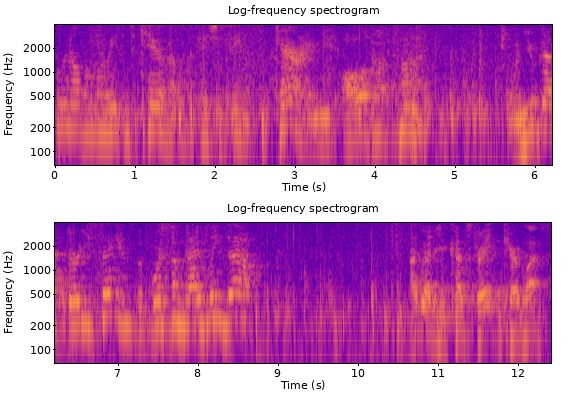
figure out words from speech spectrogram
Well, then all the more reason to care about what the patient feels. Caring is all about time. When you've got 30 seconds before some guy bleeds out, I'd rather you cut straight and cared less.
